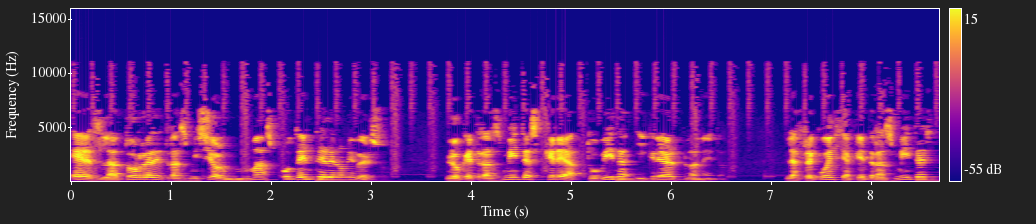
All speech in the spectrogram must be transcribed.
Eres la torre de transmisión más potente del universo. Lo que transmites crea tu vida y crea el planeta. La frecuencia que transmites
